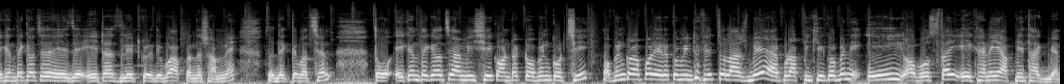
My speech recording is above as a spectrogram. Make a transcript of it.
এখান থেকে হচ্ছে এই যে এটা ডিলিট করে দেবো আপনাদের সামনে। তো দেখতে পাচ্ছেন। তো এখান থেকে হচ্ছে আমি সেই কন্ট্যাক্টটা ওপেন করছি। ওপেন করার পর এরকম ইন্টারফেস চলে আসবে। এরপর আপনি কি করবেন, এই অবস্থায় এখানেই আপনি থাকবেন।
